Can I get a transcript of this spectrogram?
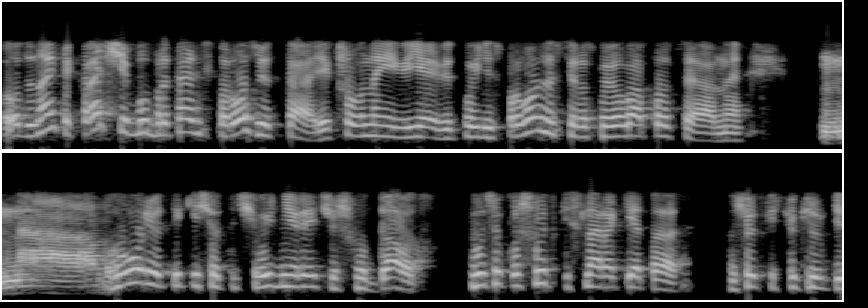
От знаєте, краще би британська розвідка, якщо в неї є відповідні спроможності, розповіла про це, а не обговорюють якісь от очевидні речі, що да, от високошвидкісна ракета швидкістю кілька,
